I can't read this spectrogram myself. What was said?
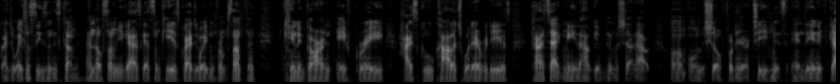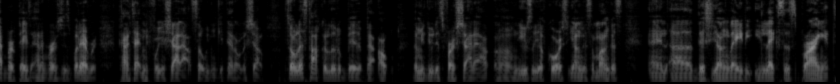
graduation season is coming. I know some of you guys got some kids graduating from something kindergarten, eighth grade, high school, college, whatever it is, contact me and I'll give them a shout out um, on the show for their achievements. And then if you got birthdays, anniversaries, whatever, contact me for your shout out so we can get that on the show. So let's talk a little bit about. Oh, let me do this first shout out. Um, usually, of course, youngest among us, and uh, this young lady, Alexis Bryant,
